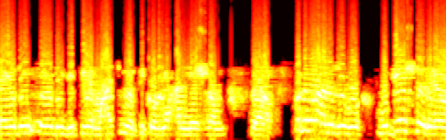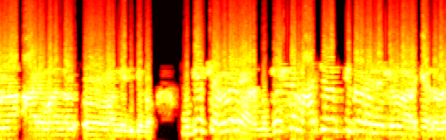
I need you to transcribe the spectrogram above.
എ ഡി ജി പിയെ മാറ്റി നിർത്തിക്കൊണ്ടുള്ള അന്വേഷണം വേണം. ഇപ്പൊ നിങ്ങൾ ആലോചിക്കൂ മുകേഷിനെതിരെയുള്ള ആരോപണങ്ങൾ വന്നിരിക്കുന്നു. മുകേഷ് എം എൽ എ ആണ്. മുകേഷിനെ മാറ്റി നിർത്തിയിട്ടുള്ള അന്വേഷണം നടക്കേണ്ടത്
